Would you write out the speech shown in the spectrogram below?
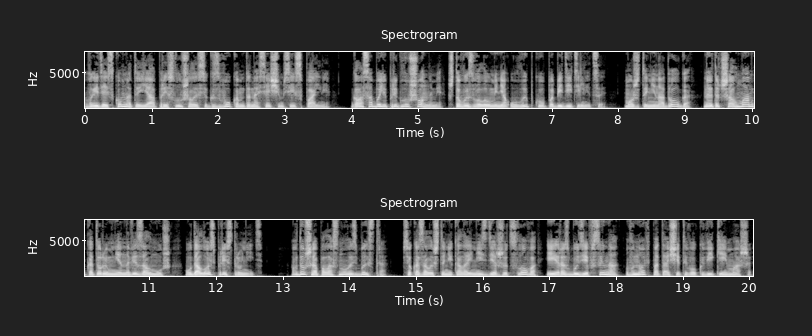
Выйдя из комнаты, я прислушалась к звукам, доносящимся из спальни. Голоса были приглушенными, что вызвало у меня улыбку победительницы. Может, и ненадолго, но этот шалман, который мне навязал муж, удалось приструнить. В душе ополоснулась быстро. Все казалось, что Николай не сдержит слова и, разбудив сына, вновь потащит его к Вике и Маше.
